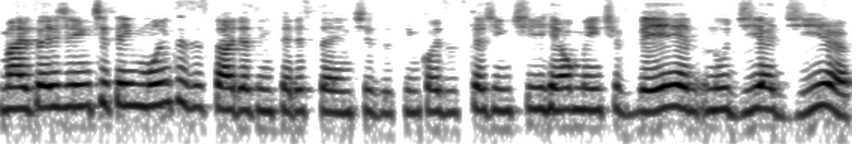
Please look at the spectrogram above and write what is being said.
mas a gente tem muitas histórias interessantes, assim, coisas que a gente realmente vê no dia a dia,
